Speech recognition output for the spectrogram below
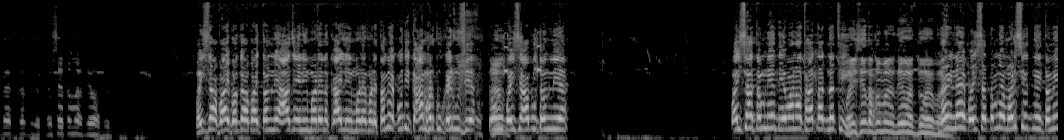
કાંઈક કરી દેજો. પૈસા તમારે દેવા પડશે પૈસા ભાઈ ભગાભાઈ તમને આજે નહીં મળે ને કાલે નહીં મળે. મળે. તમે કોઈ કામ હરખું કર્યું છે તો હું પૈસા આપું તમને? પૈસા તમને દેવાના થતા જ નથી. પૈસા તો તમારે દેવા જ નહીં નહીં પૈસા તમને મળશે જ નહીં. તમે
